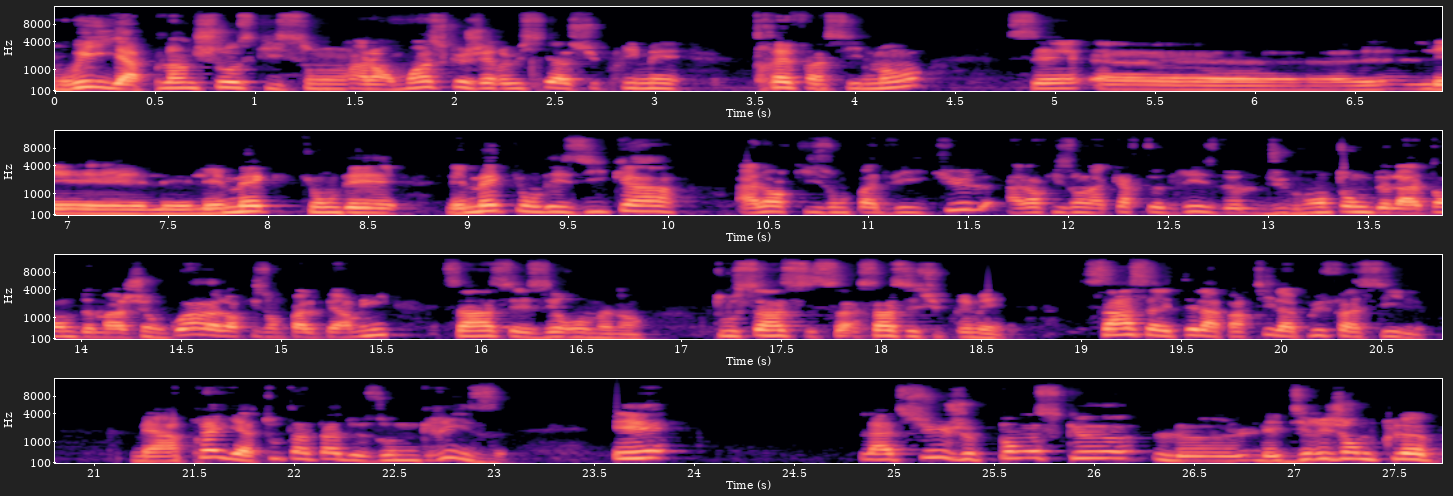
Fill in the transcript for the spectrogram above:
oui, il y a plein de choses qui sont... Alors, moi, ce que j'ai réussi à supprimer très facilement, c'est euh, les, mecs qui ont des, les mecs qui ont des ICA alors qu'ils n'ont pas de véhicule, alors qu'ils ont la carte grise du grand-oncle de l'attente de machin quoi, alors qu'ils n'ont pas le permis. Ça, c'est zéro maintenant. Tout ça, ça, c'est supprimé. Ça, ça a été la partie la plus facile. Mais après, il y a tout un tas de zones grises. Et là-dessus, je pense que le, les dirigeants de club,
